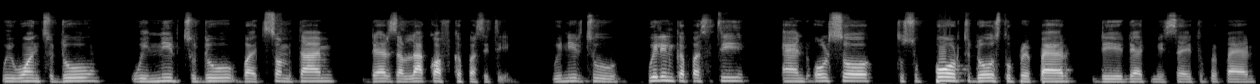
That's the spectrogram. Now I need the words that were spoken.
we want to do, we need to do, but sometimes there's a lack of capacity. We need to willing capacity and also to support those to prepare the, let me say, to prepare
